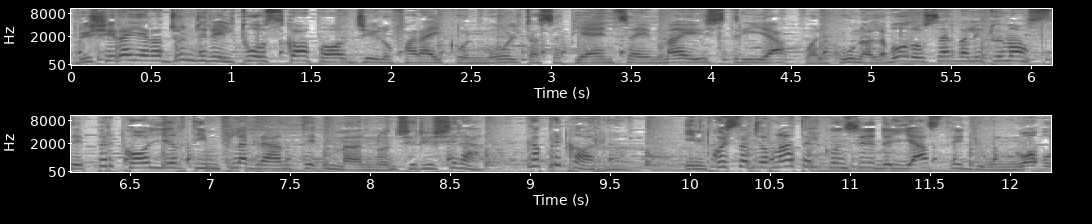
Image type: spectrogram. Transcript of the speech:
riuscirai a raggiungere il tuo scopo oggi e lo farai con molta sapienza e maestria. Qualcuno al lavoro osserva le tue mosse per coglierti in flagrante, ma non ci riuscirà. Capricorno. In questa giornata il consiglio degli astri di un nuovo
